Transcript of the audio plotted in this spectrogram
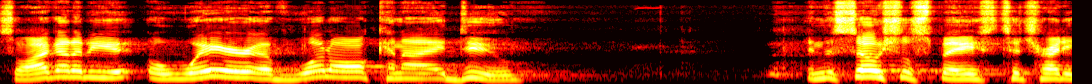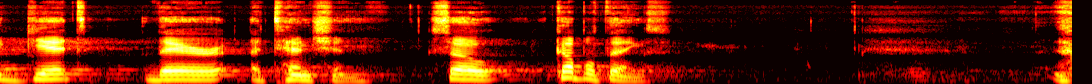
So I got to be aware of what all can I do in the social space to try to get their attention. So, a couple things.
